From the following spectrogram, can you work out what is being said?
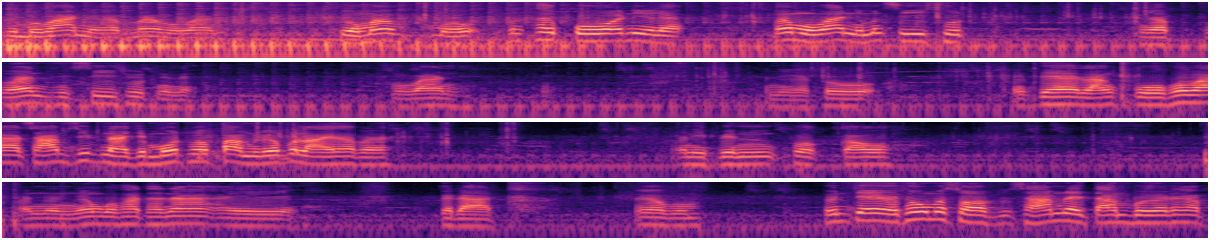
นี่เมื่อวานนี่ครับมาเมื่อวานช่วงมาเมื่อก็คือโปรนี่แหละมาเมื่อวานนี่มันสี่ชุด ครับประมาณสี่ชุดนี่แหละเมื่อวานอันนี้ก็ตัวตั้งแต่หลังปรเพราะว่า30นาจะหมดเพราะปั๊มเหลือบ่หลายครับนะอันนี้เป็นพวกเก่าอันนั้นยังพัฒนาไอ้กระดาษนะครับผมสนใจก็โทรมาสอบสามได้ตามเบอร์นะครับ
